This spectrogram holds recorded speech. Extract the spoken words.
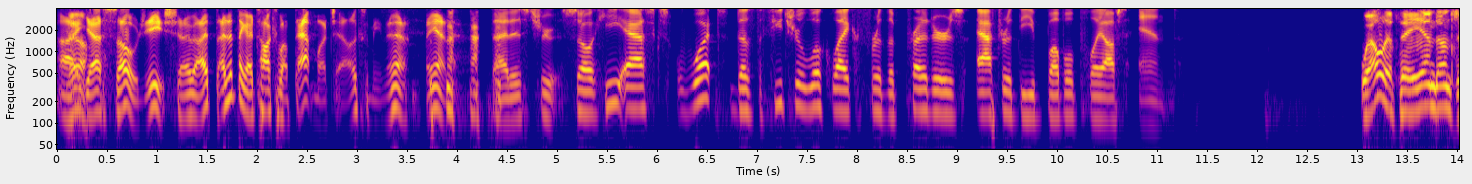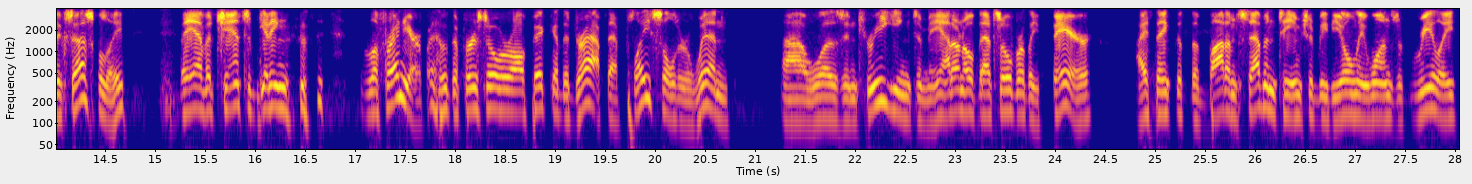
I Yeah. guess so. Geesh, I, I, I didn't think I talked about that much, Alex. I mean, yeah, man. That is true. So he asks, what does the future look like for the Predators after the bubble playoffs end? Well, if they end unsuccessfully, they have a chance of getting Lafreniere, who the first overall pick of the draft. That placeholder win uh, was intriguing to me. I don't know if that's overly fair. I think that the bottom seven teams should be the only ones that really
